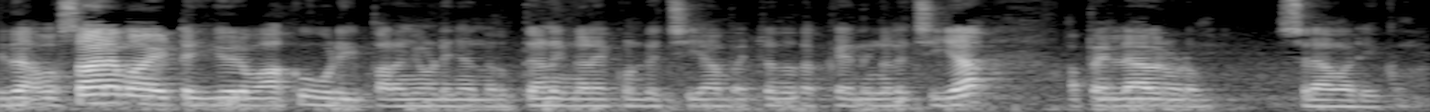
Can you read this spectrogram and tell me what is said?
ഇത് അവസാനമായിട്ട് ഈ ഒരു വാക്കുകൂടി പറഞ്ഞുകൊണ്ട് ഞാൻ നിർത്തുകയാണ്. നിങ്ങളെ കൊണ്ട് ചെയ്യാൻ പറ്റുന്നതൊക്കെ നിങ്ങൾ ചെയ്യുക. അപ്പം എല്ലാവരോടും അസ്സാം വലൈക്കും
